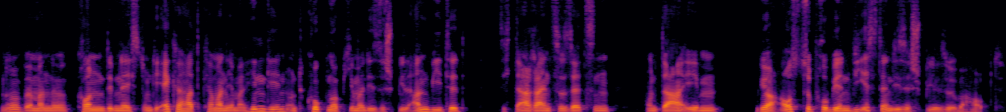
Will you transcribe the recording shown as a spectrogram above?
ne, wenn man eine Con demnächst um die Ecke hat, kann man ja mal hingehen und gucken, ob jemand dieses Spiel anbietet, sich da reinzusetzen und da eben, ja, auszuprobieren, wie ist denn dieses Spiel so überhaupt.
